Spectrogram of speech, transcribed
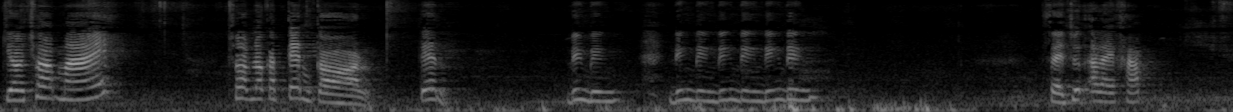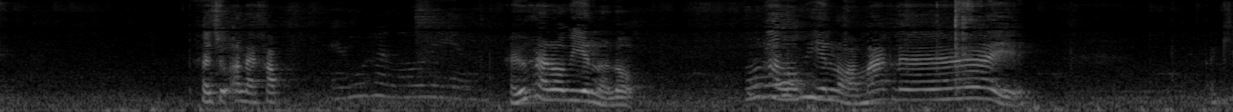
เกียวชอบไหม ชอบแล้วก็เต้นก่อน เต้น ดึงดึงดึงดึงดึงดึงดึงดึงใส่ชุดอะไรครับ ใส่ชุดอะไรครับไอ้ลูกทำเขาเรียนใส่ชุดฮาโลวีนเหรอลูกโอ้ฮาโลวีนหล่อมากเลย โอเค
